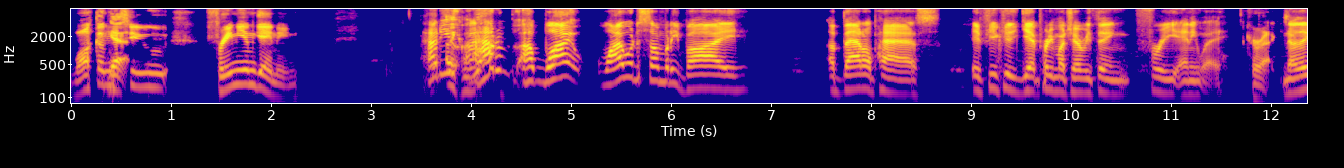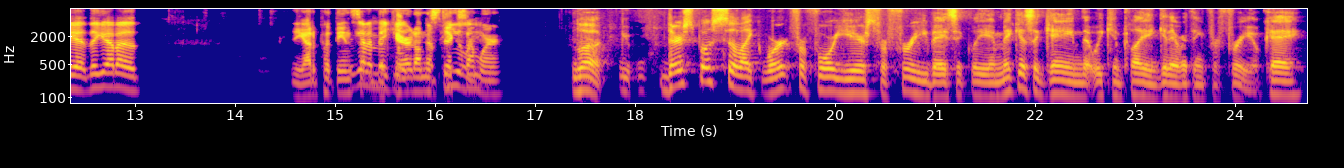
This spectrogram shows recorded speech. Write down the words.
Welcome Yeah. to freemium gaming. How do you? Like, how do? How, why? Why would somebody buy a battle pass if you could get pretty much everything free anyway? Correct. You know, they got they gotta. You got to put the, gotta the make it carrot on the stick somewhere. Look, they're supposed to like work for four years for free, basically, and make us a game that we can play and get everything for free. Okay,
